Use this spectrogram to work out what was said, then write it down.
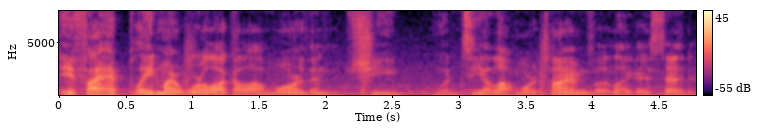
if I had played my Warlock a lot more, then she would see a lot more time. But like I said,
